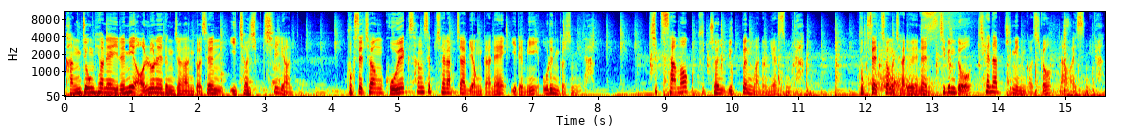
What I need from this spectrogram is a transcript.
강종현의 이름이 언론에 등장한 것은 2017년 국세청 고액 상습 체납자 명단에 이름이 오른 것입니다. 13억 9,600만 원이었습니다. 국세청 자료에는 지금도 체납 중인 것으로 나와 있습니다.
